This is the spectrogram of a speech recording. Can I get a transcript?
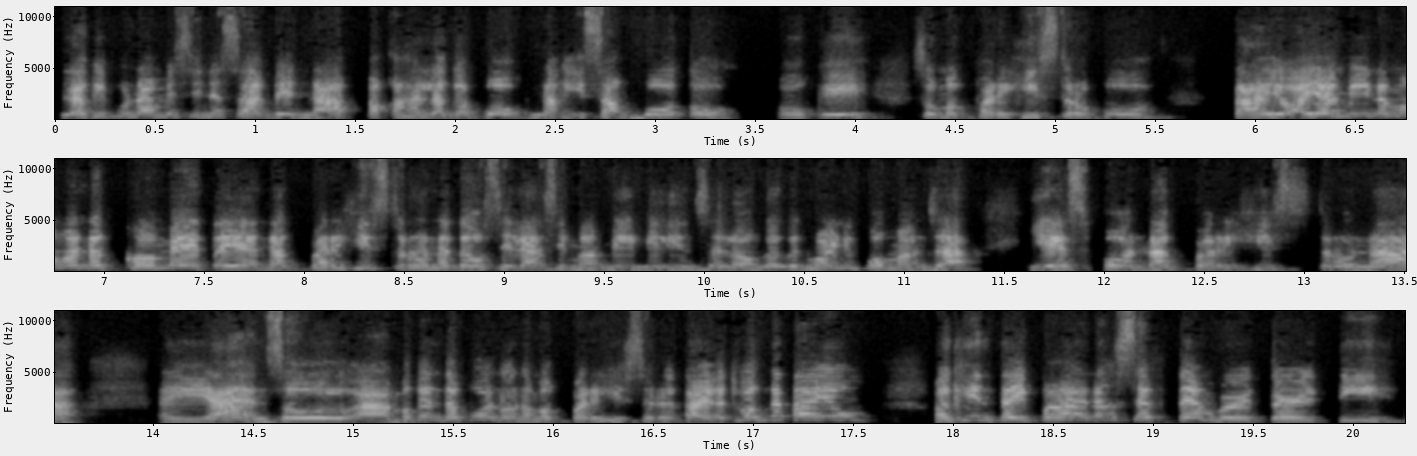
Lagi po namin sinasabi, napakahalaga po ng isang boto. Okay? So, magparehistro po tayo. Ayan, may na mga nag-comment. Ayan, nagparehistro na daw sila si Ma'am Babylin Salonga. Good morning po, Ma'am Ja. Yes po, nagparehistro na. Ayan. So, uh, maganda po no, na magparehistro na tayo. At wag na tayong maghintay pa ng September 30.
